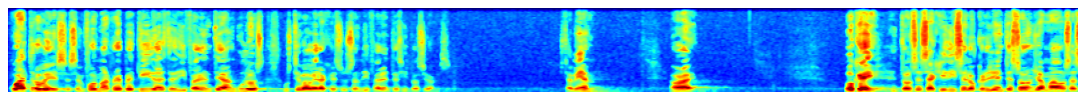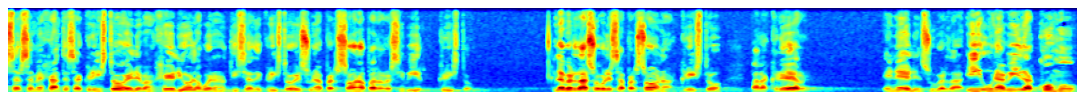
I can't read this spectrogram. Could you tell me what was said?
Cuatro veces, en formas repetidas, de diferentes ángulos, usted va a ver a Jesús en diferentes situaciones. ¿Está bien? All right. Ok, entonces aquí dice, los creyentes son llamados a ser semejantes a Cristo, el Evangelio, las buenas noticias de Cristo, es una persona para recibir, Cristo. La verdad sobre esa persona, Cristo, para creer en Él, en su verdad. Y una vida como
